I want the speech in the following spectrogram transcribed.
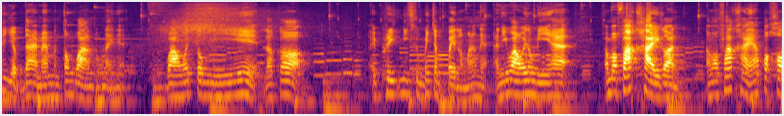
ขยับได้ไหมมันต้องวางตรงไหนเนี่ย วางไว้ตรงนี้แล้วก็ไอ้พริกนี่คือไม่จำเป็นหรอกมั้งเนี่ยอันนี้วางไว้ตรงนี้ฮะเอามาฟักไข่ก่อน เอามาฟักไข่ครับประคอ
